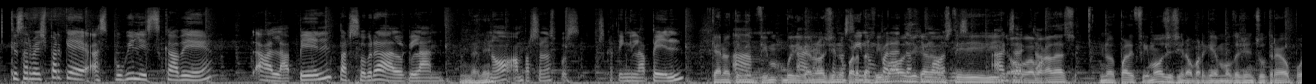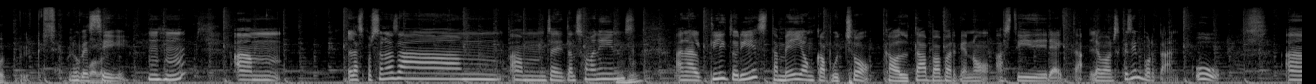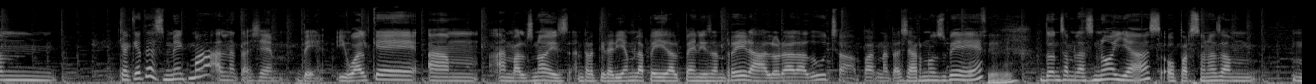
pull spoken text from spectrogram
que serveix perquè es pugui lliscar bé a la pell per sobre el gland. Vale. No? En persones pues, pues, que tinguin la pell... Que no tinguin um, fim... Vull dir, que no hagin operat de fimosi, que no estigui... O a vegades no per fimosi, sinó perquè molta gent s'ho treu, pues, què sé, el que volen. sigui. Uh -huh. um, les persones amb, amb genitals femenins, uh -huh. en el clítoris també hi ha un caputxó que el tapa perquè no estigui directe. Llavors, què és important? Un, um, que aquest esmegma el netegem bé. Igual que um, amb els nois retiraríem la pell del penis enrere a l'hora de la dutxa per netejar-nos bé, Sí. doncs amb les noies o persones amb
